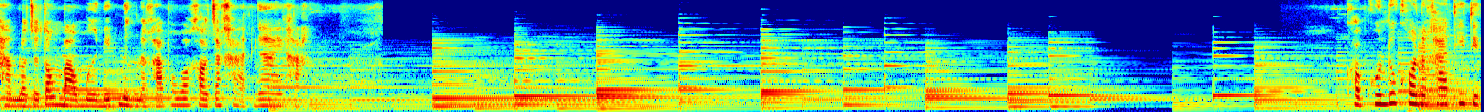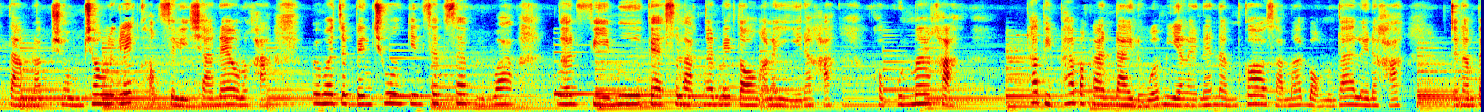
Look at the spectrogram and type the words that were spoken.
ทำเราจะต้องเบามือนิดนึงนะคะ เพราะว่าเขาจะขาดง่ายค่ะ ขอบคุณทุกคนนะคะที่ติดตามรับชมช่องเล็กๆ ของสิริชาแนลนะคะ ไม่ว่าจะเป็นช่วงกินแซ่บๆ หรือว่างานฝีมือแกะสลักงานใบตองอะไรอย่างนี้นะคะ ขอบคุณมากค่ะ ถ้าผิดพลาดประการใดหรือว่ามีอะไรแนะนำก็สามารถบอกหนูได้เลยนะคะ จะนำไป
